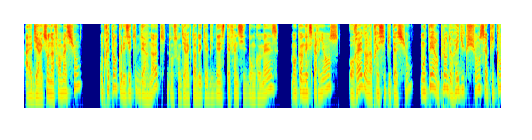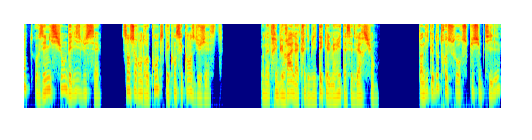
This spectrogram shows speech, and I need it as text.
À la direction d'information, on prétend que les équipes d'Ernotte, dont son directeur de cabinet Stéphane Sidbon Gomez, manquant d'expérience, auraient, dans la précipitation, monté un plan de réduction s'appliquant aux émissions d'Élise Lucet, sans se rendre compte des conséquences du geste. On attribuera la crédibilité qu'elle mérite à cette version, tandis que d'autres sources plus subtiles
